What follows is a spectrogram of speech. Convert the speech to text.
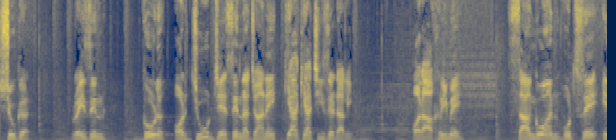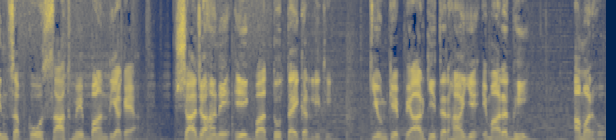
sugar resin गुड़ और जूट जैसे न जाने क्या क्या चीज़ें डाली। और आखिरी में, सांगवान वुड से इन सबको साथ में बाँध दिया गया। शाहजहां ने एक बात तो तय कर ली थी, कि उनके प्यार की तरह यह इमारत भी अमर हो।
